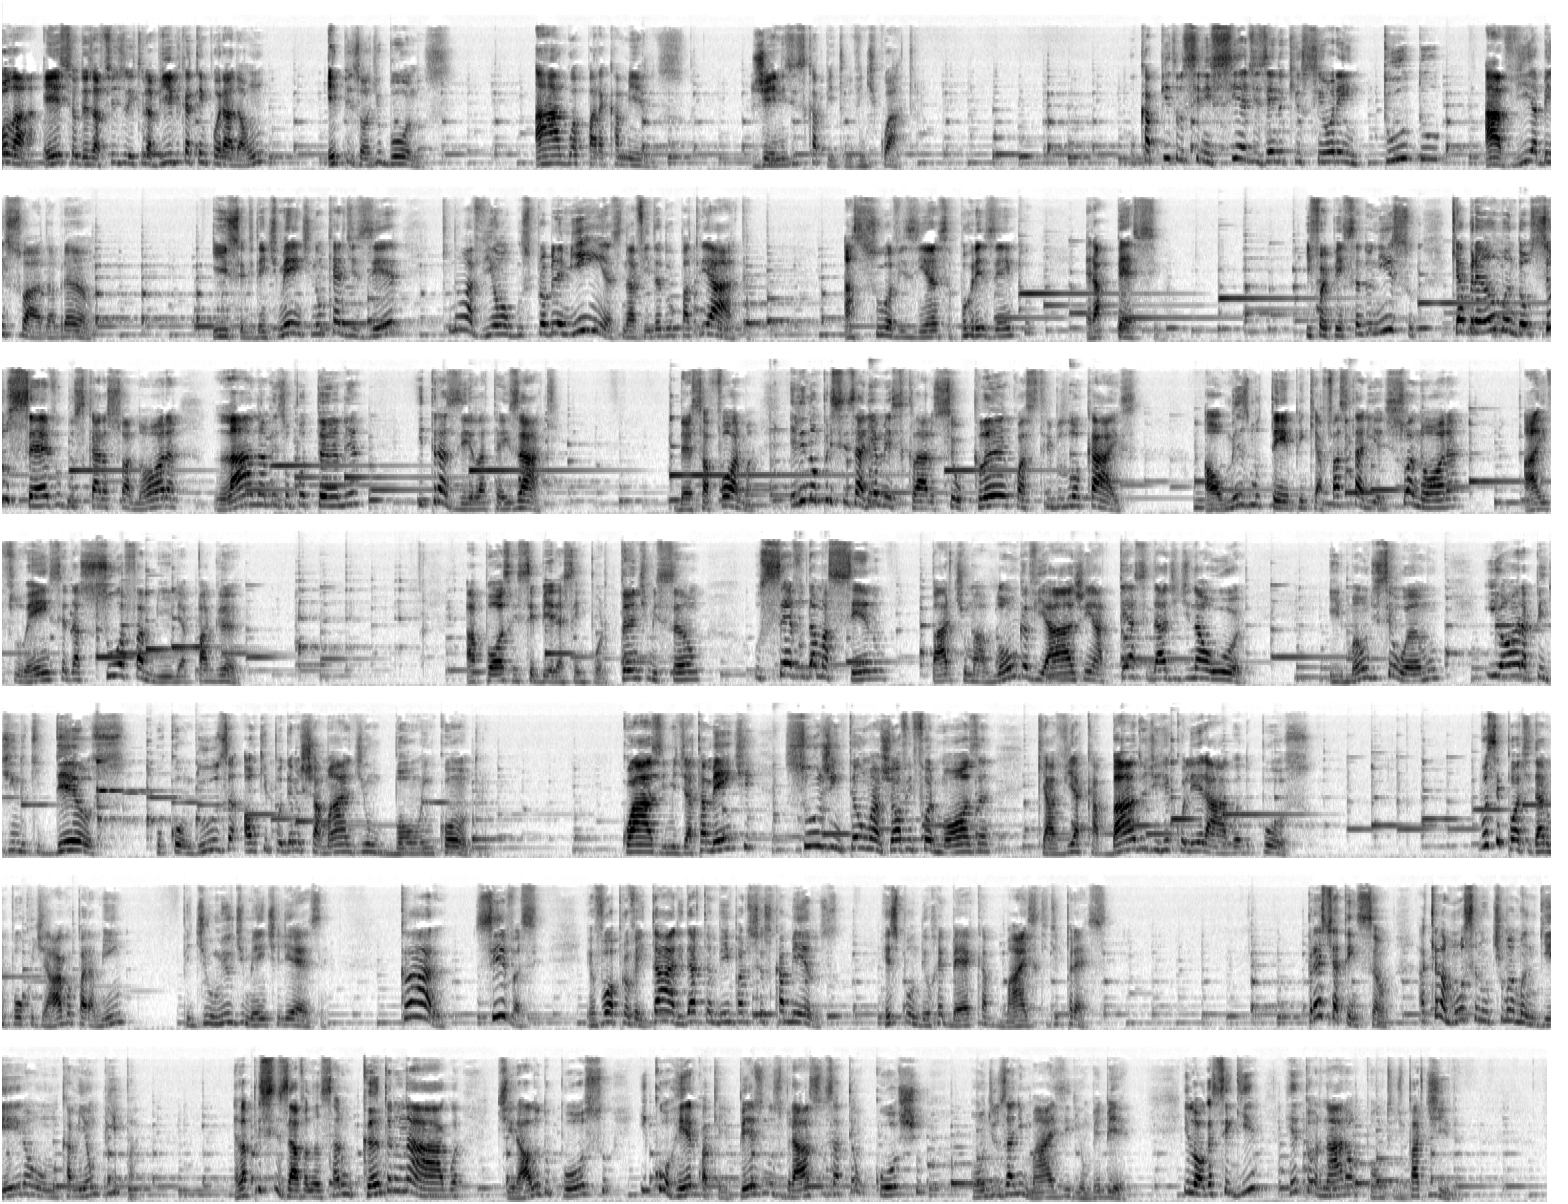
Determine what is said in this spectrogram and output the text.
Olá, esse é o Desafio de Leitura Bíblica, temporada 1, episódio bônus. Água para camelos. Gênesis capítulo 24. O capítulo se inicia dizendo que o Senhor em tudo havia abençoado Abraão. Isso, evidentemente, não quer dizer que não haviam alguns probleminhas na vida do patriarca. A sua vizinhança, por exemplo, era péssima. E foi pensando nisso que Abraão mandou seu servo buscar a sua nora lá na Mesopotâmia e trazê-la até Isaac. Dessa forma, ele não precisaria mesclar o seu clã com as tribos locais, ao mesmo tempo em que afastaria de sua nora a influência da sua família pagã. Após receber essa importante missão, o servo Damasceno parte uma longa viagem até a cidade de Naor, irmão de seu amo, e ora pedindo que Deus o conduza ao que podemos chamar de um bom encontro. Quase imediatamente surge então uma jovem formosa que havia acabado de recolher a água do poço. Você pode dar um pouco de água para mim? pediu humildemente Eliezer. Claro, sirva-se, eu vou aproveitar e dar também para os seus camelos, respondeu Rebeca mais que depressa. Preste atenção, aquela moça não tinha uma mangueira ou um caminhão-pipa. Ela precisava lançar um cântaro na água, tirá-lo do poço e correr com aquele peso nos braços até o coxo onde os animais iriam beber. E logo a seguir retornar ao ponto de partida.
